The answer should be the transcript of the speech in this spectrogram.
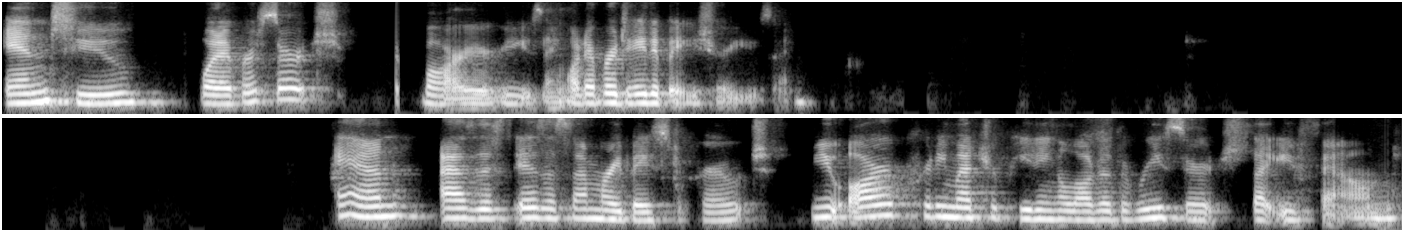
into whatever search bar you're using, whatever database you're using. As this is a summary-based approach, you are pretty much repeating a lot of the research that you found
